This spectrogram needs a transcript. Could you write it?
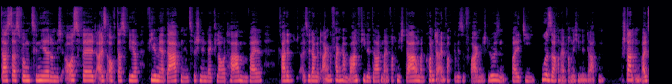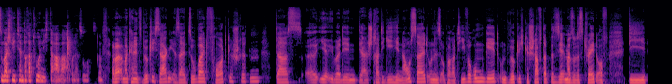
dass das funktioniert und nicht ausfällt, als auch, dass wir viel mehr Daten inzwischen in der Cloud haben, weil gerade als wir damit angefangen haben, waren viele Daten einfach nicht da und man konnte einfach gewisse Fragen nicht lösen, weil die Ursachen einfach nicht in den Daten bestanden, weil zum Beispiel die Temperatur nicht da war oder sowas. Ne? Aber man kann jetzt wirklich sagen, ihr seid so weit fortgeschritten, dass äh, ihr über den der Strategie hinaus seid und ins Operative rumgeht und wirklich geschafft habt. Das ist ja immer so das Trade-off, die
